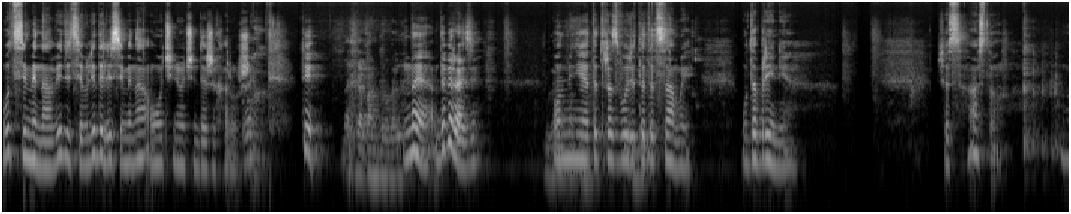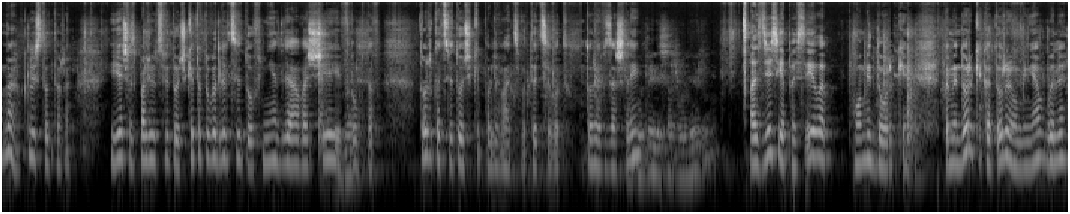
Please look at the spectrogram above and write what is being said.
Вот семена. Видите, в Лиделе семена очень-очень даже хорошие. Ох. Ты, Μέχρι απάνω το έβαλε. не, добирази. Βγάλε Он мне από этот разводит, этот самый, удобрение. Сейчас, а что? Да, клистотора. Я сейчас полью цветочки. Это только для цветов, не для овощей и фруктов. Только цветочки поливать, вот эти вот, которые взошли. А здесь я посеяла помидорки. Помидорки, которые у меня были,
